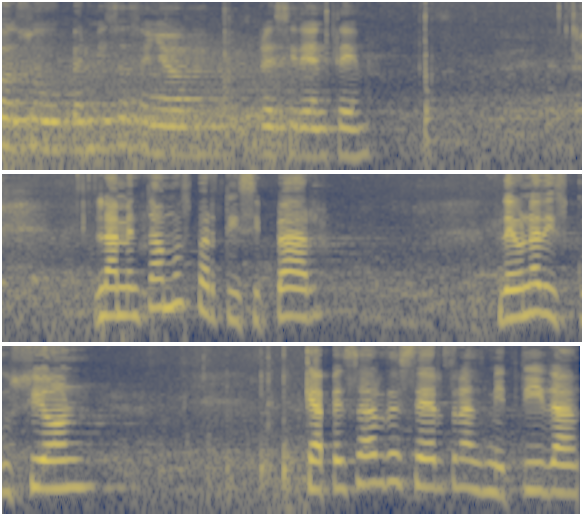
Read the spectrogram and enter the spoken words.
Con su permiso, señor presidente. Lamentamos participar de una discusión que a pesar de ser transmitida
